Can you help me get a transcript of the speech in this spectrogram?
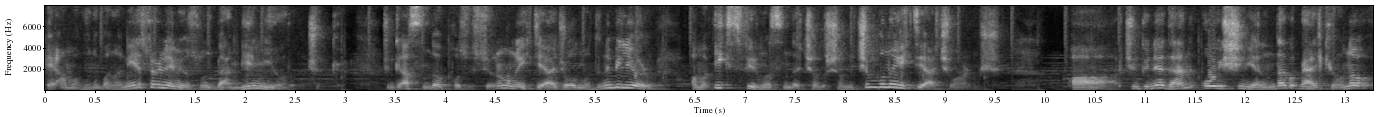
E ama bunu bana niye söylemiyorsunuz ben bilmiyorum çünkü. Çünkü aslında o pozisyonun ona ihtiyacı olmadığını biliyorum. Ama X firmasında çalışan için buna ihtiyaç varmış. Aa, çünkü neden? O işin yanında belki ona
